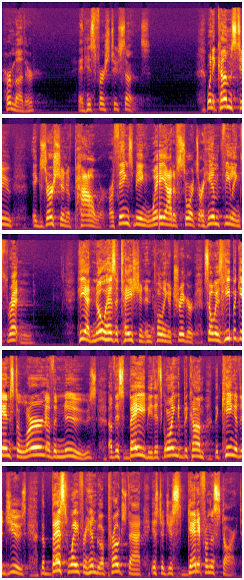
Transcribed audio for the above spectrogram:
her mother, and his first two sons. When it comes to exertion of power, or things being way out of sorts, or him feeling threatened, he had no hesitation in pulling a trigger. So, as he begins to learn of the news of this baby that's going to become the king of the Jews, the best way for him to approach that is to just get it from the start.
